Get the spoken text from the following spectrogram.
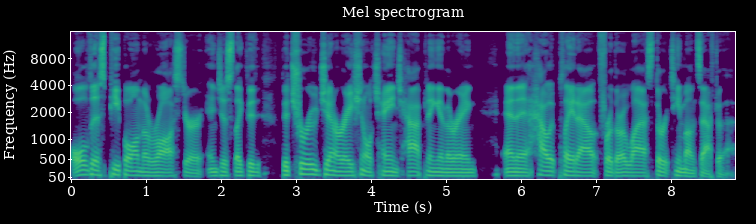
oldest people on the roster and just like the the true generational change happening in the ring and how it played out for their last 13 months after that.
